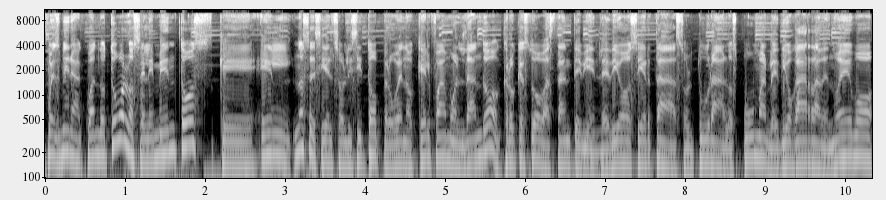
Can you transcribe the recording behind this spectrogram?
Pues mira, cuando tuvo los elementos que él, no sé si él solicitó, pero bueno, que él fue amoldando, creo que estuvo bastante bien. Le dio cierta soltura a los Pumas, le dio garra de nuevo,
